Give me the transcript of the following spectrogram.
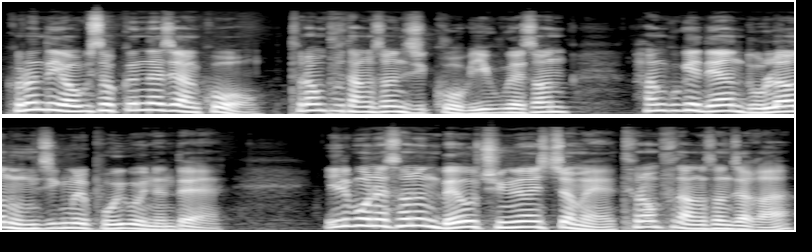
그런데 여기서 끝나지 않고 트럼프 당선 직후 미국에선 한국에 대한 놀라운 움직임을 보이고 있는데 일본에서는 매우 중요한 시점에 트럼프 당선자가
